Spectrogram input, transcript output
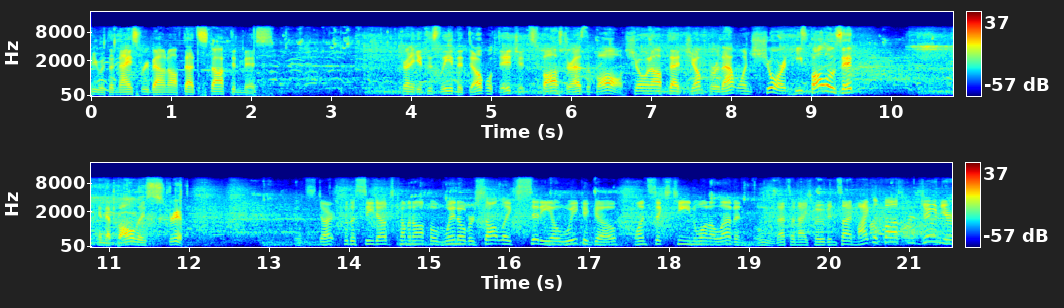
With a nice rebound off that Stockton miss. Trying to get this lead in the double digits. Foster has the ball, showing off that jumper. That one short. He follows it, and the ball is stripped. Start for the Sea Dubs coming off a win over Salt Lake City a week ago, 116 111. Ooh, that's a nice move inside. Michael Foster Jr.,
